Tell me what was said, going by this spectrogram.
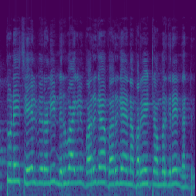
அத்துணை செயல் வீரர்களையும் நிர்வாகிகளையும் வருக வருக என வரவேற்று அமர்கிறேன். நன்றி.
